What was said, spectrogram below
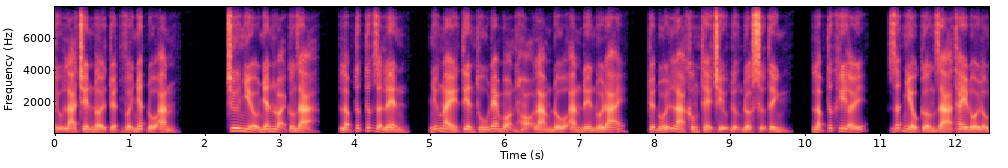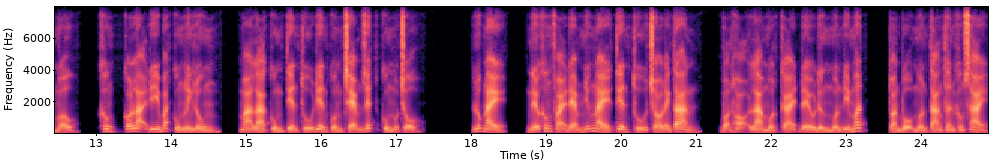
tự là trên đời tuyệt vời nhất đồ ăn. Chư nhiều nhân loại cường giả, lập tức tức giận lên, những này tiên thú đem bọn họ làm đồ ăn đến đối đãi, tuyệt đối là không thể chịu đựng được sự tình. Lập tức khi ấy, rất nhiều cường giả thay đổi đầu mâu, không có lại đi bắt cung linh lung, mà là cùng tiên thú điên cuồng chém giết cùng một chỗ. Lúc này, nếu không phải đem những này tiên thú cho đánh tan, bọn họ là một cái đều đừng muốn đi mất, toàn bộ muốn táng thân không sai.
